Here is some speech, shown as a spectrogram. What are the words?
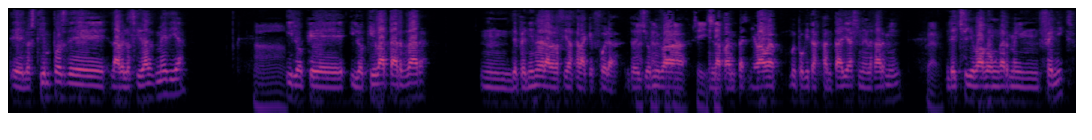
eh, los tiempos de la velocidad media ah. y lo que y lo que iba a tardar mm, dependiendo de la velocidad a la que fuera. Entonces yo me iba en la pantalla, llevaba muy poquitas pantallas en el Garmin. De hecho llevaba un Garmin Fenix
